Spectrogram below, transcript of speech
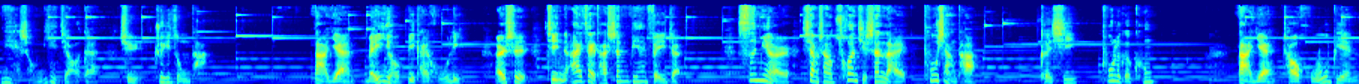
蹑手蹑脚地去追踪它。大雁没有避开狐狸，而是紧挨在它身边飞着。斯密尔向上窜起身来，扑向它。可惜扑了个空，大雁朝湖边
